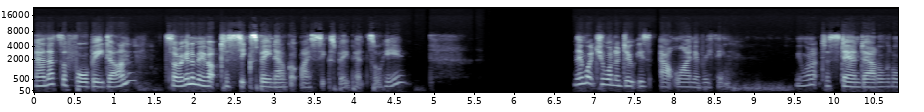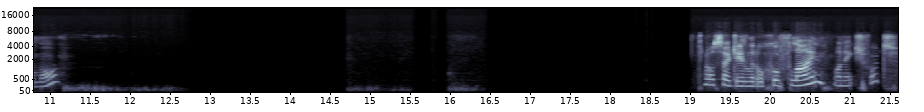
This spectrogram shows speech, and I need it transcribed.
And that's the 4B done. So we're going to move up to 6B now. I've got my 6B pencil here. Then what you want to do is outline everything. You want it to stand out a little more. Can also do a little hoof line on each foot.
